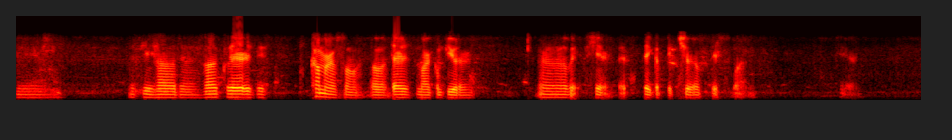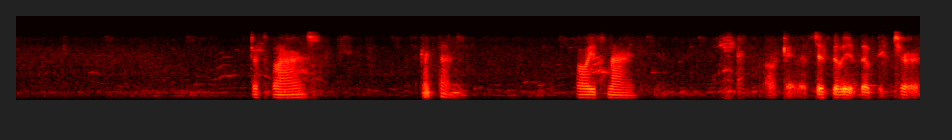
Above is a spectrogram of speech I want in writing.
Yeah. Let's see how the how clear is this camera phone. Oh, there's my computer. Uh, wait here. Let's take a picture of this one. Here. Just flash. Like that. Oh, it's nice. Okay, let's just delete the picture.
